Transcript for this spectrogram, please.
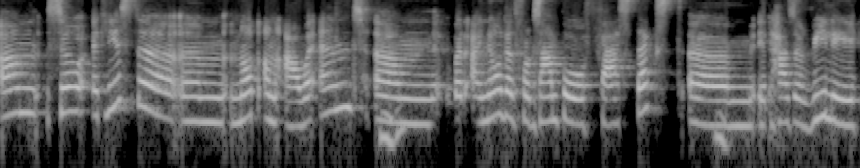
Um, so at least uh, um, not on our end, mm-hmm. um, mm-hmm. but I know that, for example, fastText mm-hmm. it has a really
